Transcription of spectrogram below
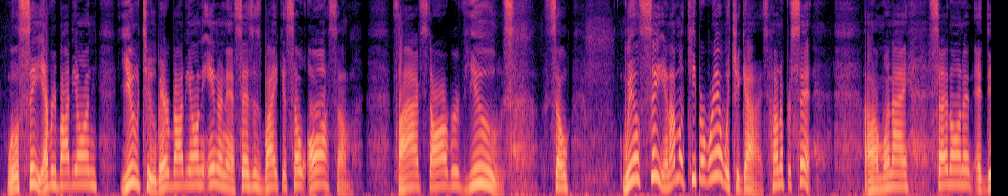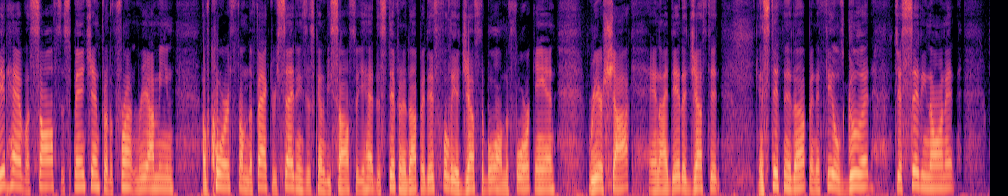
We'll see. Everybody on YouTube, everybody on the internet says this bike is so awesome. Five star reviews. So we'll see. And I'm going to keep it real with you guys, 100%. Um, when I sat on it, it did have a soft suspension for the front and rear. I mean, of course, from the factory settings, it's going to be soft, so you had to stiffen it up. It is fully adjustable on the fork and rear shock, and I did adjust it and stiffen it up, and it feels good just sitting on it.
